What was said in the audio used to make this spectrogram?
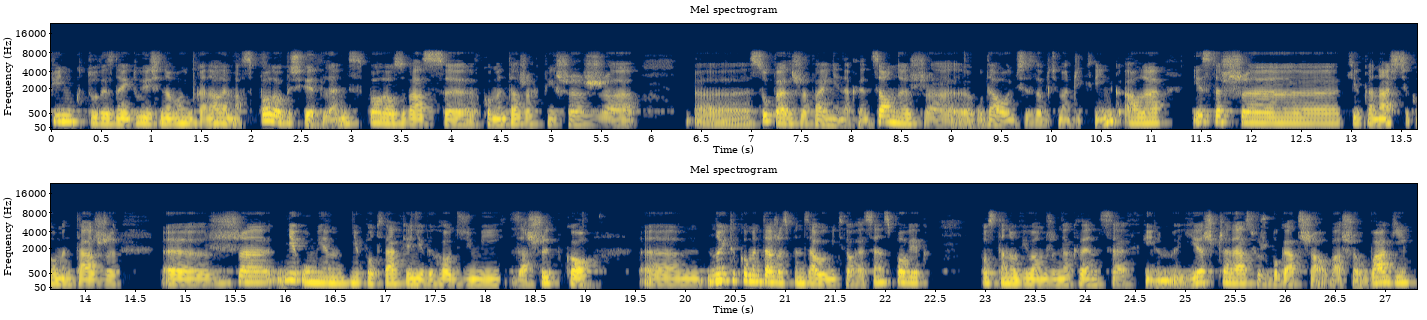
Film, który znajduje się na moim kanale, ma sporo wyświetleń. Sporo z Was e, w komentarzach pisze, że super, że fajnie nakręcony, że udało im się zrobić Magic Ring, ale jest też e, kilkanaście komentarzy, e, że nie umiem, nie potrafię, nie wychodzi mi za szybko. E, No i te komentarze spędzały mi trochę sens powiek. Postanowiłam, że nakręcę film jeszcze raz, już bogatsza o Wasze uwagi.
